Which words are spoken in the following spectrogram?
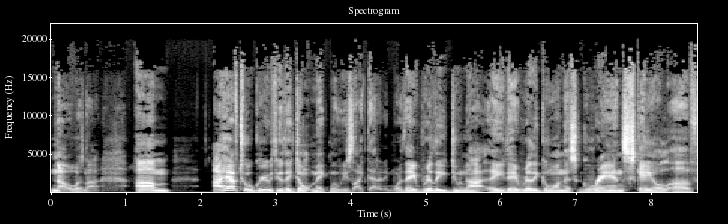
No, it was not. Um, I have to agree with you. They don't make movies like that anymore. They really do not. They they really go on this grand scale of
